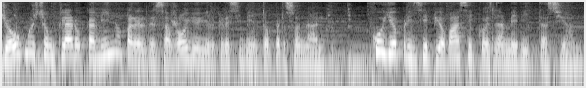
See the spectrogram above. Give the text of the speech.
Joe muestra un claro camino para el desarrollo y el crecimiento personal, cuyo principio básico es la meditación.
